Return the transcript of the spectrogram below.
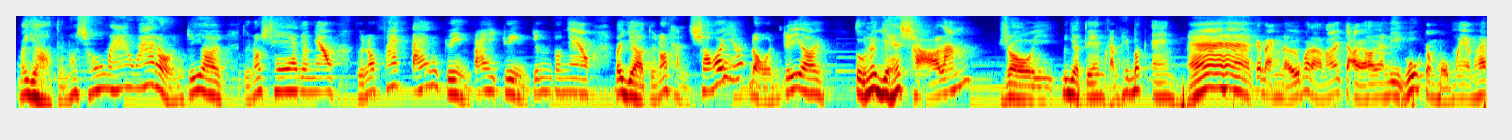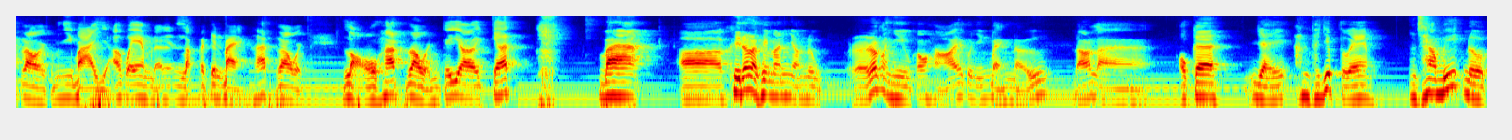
Bây giờ tụi nó số má quá rồi, anh Trí ơi. Tụi nó xe cho nhau, tụi nó phát tán, truyền tay, truyền chân cho nhau. Bây giờ tụi nó thành sói hết rồi anh Trí ơi. Tụi nó dễ sợ lắm rồi bây giờ tụi em cảm thấy bất an. À các bạn nữ bắt đầu nói trời ơi anh đi guốc trong bụng em hết rồi cũng như bài vở của em đã lật ở trên bàn hết rồi lộ hết rồi anh chỉ ơi chết. Và uh, khi đó là khi mà anh nhận được rất là nhiều câu hỏi của những bạn nữ đó là ok vậy anh phải giúp tụi em. Sao biết được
